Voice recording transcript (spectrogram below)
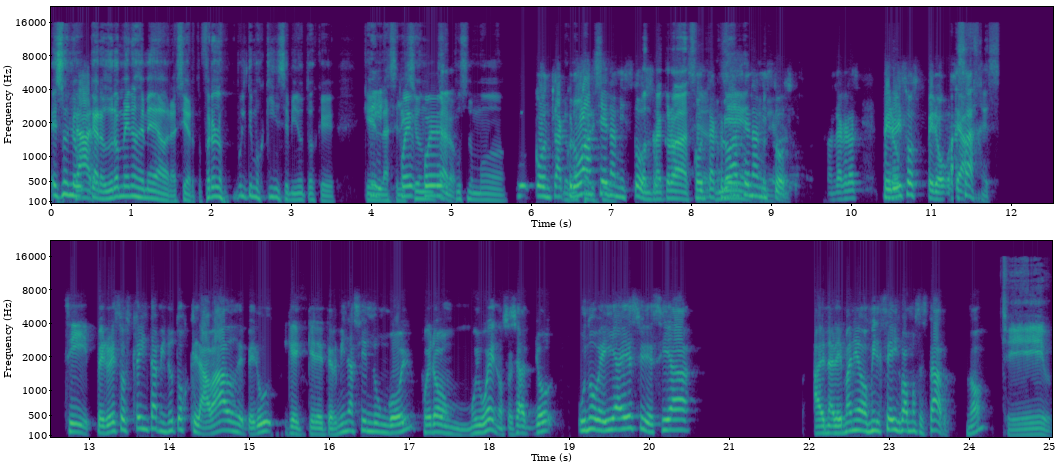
Eso es lo Claro. claro. duró menos de media hora, cierto. Fueron los últimos 15 minutos que, que Sí, la fue- selección fue- se Claro. puso en modo. Contra Croacia en amistoso. Contra Croacia. Contra Croacia en amistoso. Contra Croacia. Pero, Pero esos, pero, o sea, Pasajes. sí, pero esos 30 minutos clavados de Perú que, que le termina haciendo un gol fueron muy buenos. O sea, yo, uno veía eso y decía, "Ah, en Alemania 2006 vamos a estar, ¿no? Sí.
